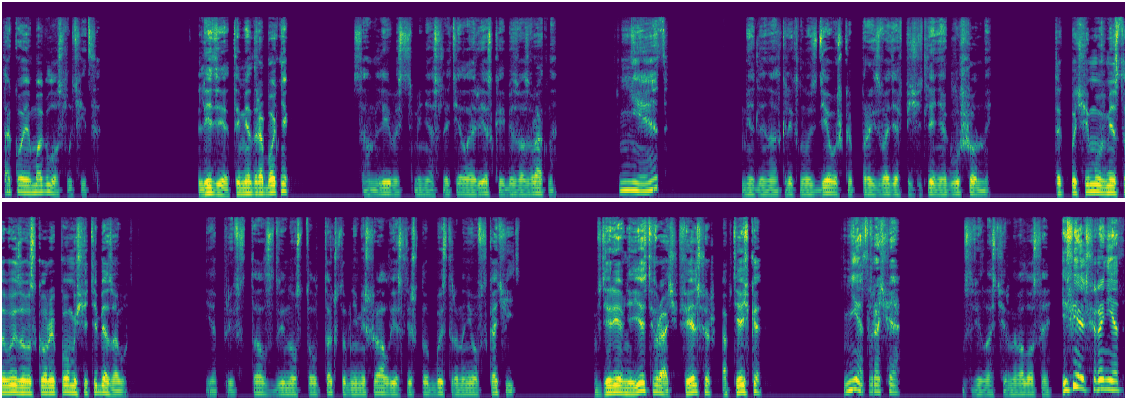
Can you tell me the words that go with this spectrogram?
Такое могло случиться. «Лидия, ты медработник?» — Сонливость с меня слетела резко и безвозвратно. «Нет», — медленно откликнулась девушка, производя впечатление оглушенной. «Так почему вместо вызова скорой помощи тебя зовут?» Я привстал, сдвинул стол так, чтобы не мешал, если что, быстро на него вскочить. «В деревне есть врач? Фельдшер? Аптечка?» «Нет врача», — взвелась черноволосая. «И фельдшера нет.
